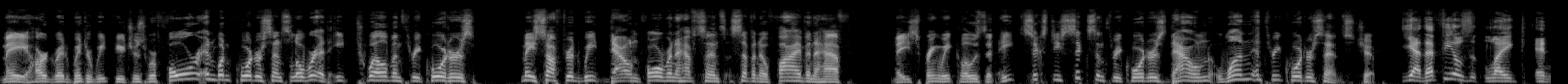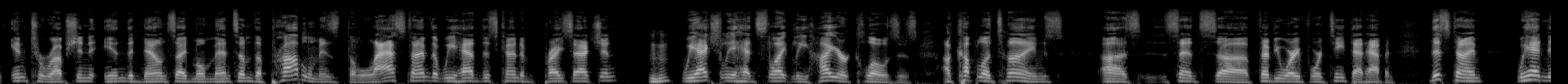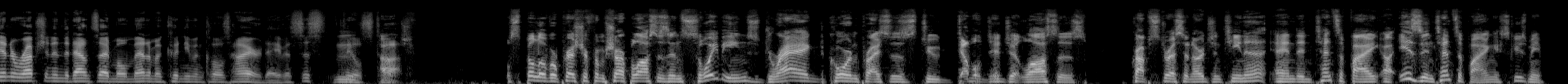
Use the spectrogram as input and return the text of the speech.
May hard red winter wheat futures were four and one quarter cents lower at 812 and three quarters. May soft red wheat down four and a half cents, 705 and a half. May spring wheat closed at 866 and three quarters, down one and three quarter cents. Chip. Yeah, that feels like an interruption in the downside momentum. The problem is the last time that we had this kind of price action, Mhm. we actually had slightly higher closes a couple of times uh, since uh, February 14th that happened. This time we had an interruption in the downside momentum and couldn't even close higher, Davis. This Mm, feels ouch. Well, spillover pressure from sharp losses in soybeans dragged corn prices to double-digit losses. Crop stress in Argentina and intensifying uh, is intensifying. Excuse me.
